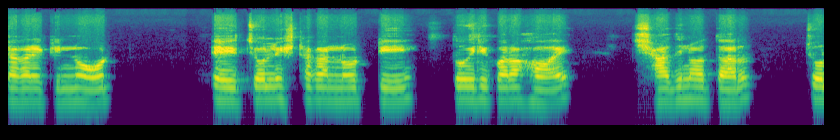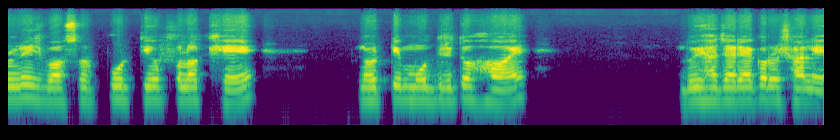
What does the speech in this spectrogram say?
টাকার একটি নোট। এই চল্লিশ টাকার নোটটি তৈরি করা হয় স্বাধীনতার চল্লিশ বছর পূর্তি উপলক্ষে। নোটটি মুদ্রিত হয় দুই হাজার এগারো সালে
